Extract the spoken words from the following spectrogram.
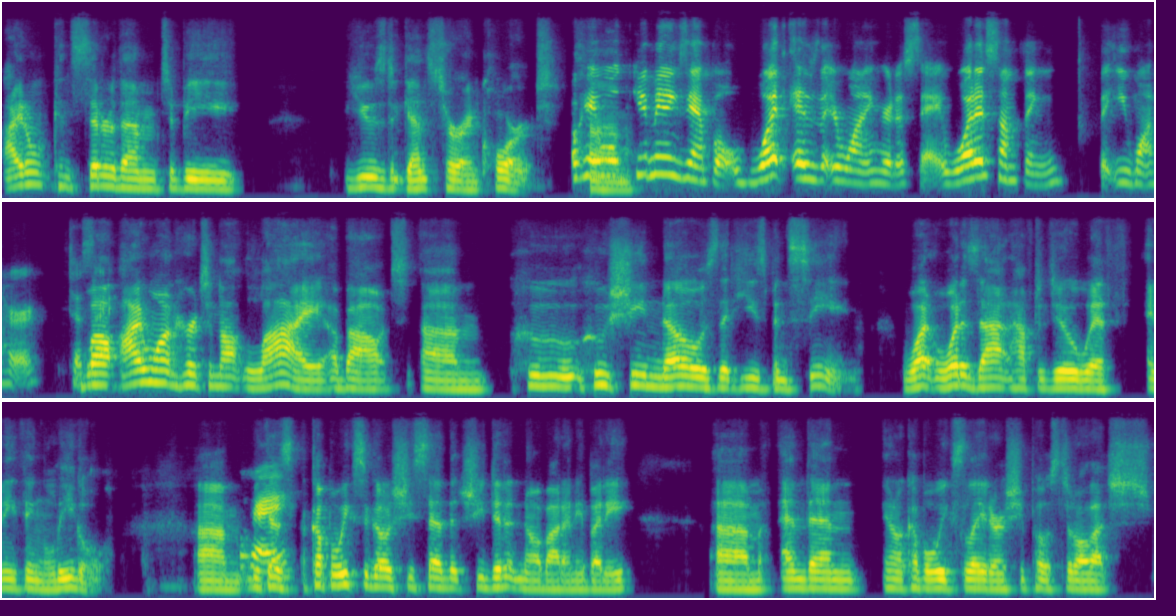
I- don't consider them to be used against her in court Okay, well, Um, give me an example. What is that you're wanting her to say? What is something that you want her to well say? Well, I want her to not lie about um who who she knows that he's been seeing what what does that have to do with anything legal um because a couple weeks ago she said that she didn't know about anybody. Um and then you know a couple weeks later she posted all that sh-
